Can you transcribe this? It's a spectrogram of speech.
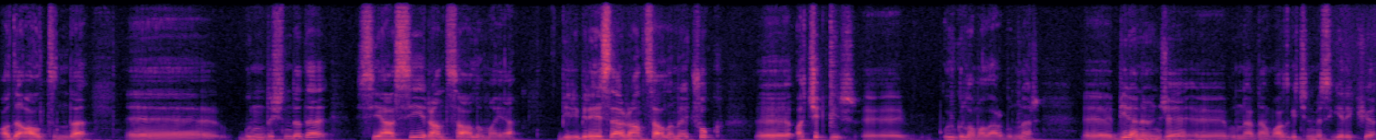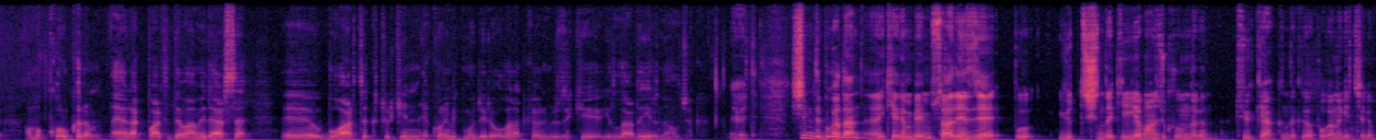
adı altında e, bunun dışında da siyasi rant sağlamaya bir bireysel rant sağlamaya çok e, açık bir e, uygulamalar bunlar. E, bir an önce e, bunlardan vazgeçilmesi gerekiyor. Ama korkarım eğer AK Parti devam ederse e, bu artık Türkiye'nin ekonomik modeli olarak önümüzdeki yıllarda yerini alacak. Evet. Şimdi buradan e, Kerim Bey müsaadenizle bu yurt dışındaki yabancı kurumların Türkiye hakkındaki raporlarına geçelim.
